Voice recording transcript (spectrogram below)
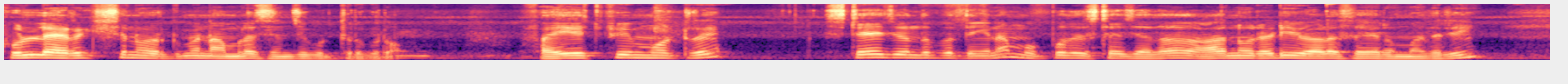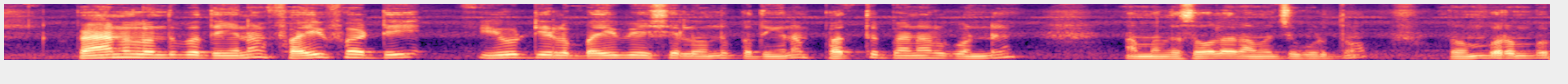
ஃபுல் எரெக்ஷன் ஒர்க்குமே நம்மளே செஞ்சு கொடுத்துருக்குறோம். ஃபைவ் ஹெச்பி மோட்ரு ஸ்டேஜ் வந்து பார்த்திங்கன்னா முப்பது ஸ்டேஜ் அதாவது அறநூறு அடி வேலை செய்கிற மாதிரி. பேனல் வந்து பார்த்திங்கன்னா ஃபைவ் ஃபார்ட்டி யூடியில் பைபேஷியல் வந்து பார்த்திங்கன்னா பத்து பேனல் கொண்டு நம்ம இந்த சோலார் அமைச்சு கொடுத்தோம். ரொம்ப ரொம்ப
